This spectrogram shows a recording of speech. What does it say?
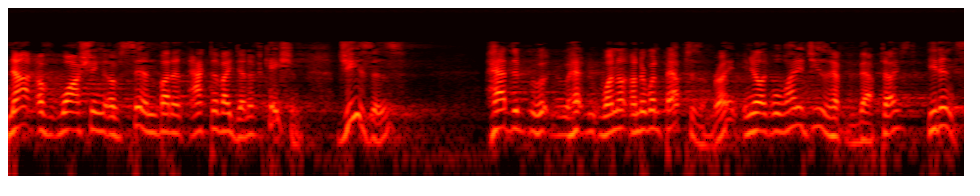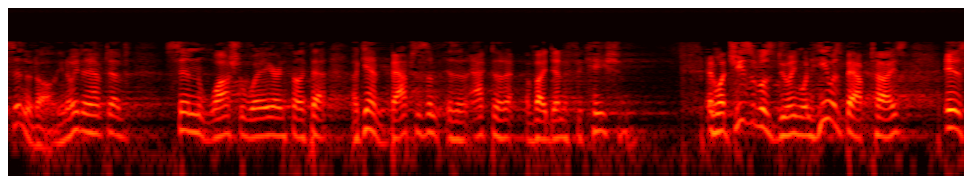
not of washing of sin, but an act of identification. Jesus had to had, went, underwent baptism, right? And you're like, well, why did Jesus have to be baptized? He didn't sin at all. You know, he didn't have to have sin washed away or anything like that. Again, baptism is an act of identification. And what Jesus was doing when he was baptized is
